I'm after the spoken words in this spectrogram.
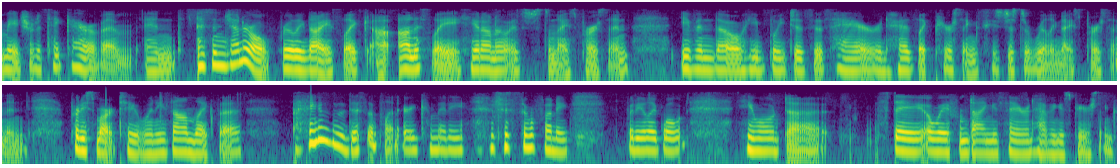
made sure to take care of him and is in general really nice. Like, uh, honestly, Hirano is just a nice person. Even though he bleaches his hair and has like piercings, he's just a really nice person and pretty smart too. When he's on like the I think it's the disciplinary committee, which is so funny. But he like won't he won't uh, stay away from dyeing his hair and having his piercings.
